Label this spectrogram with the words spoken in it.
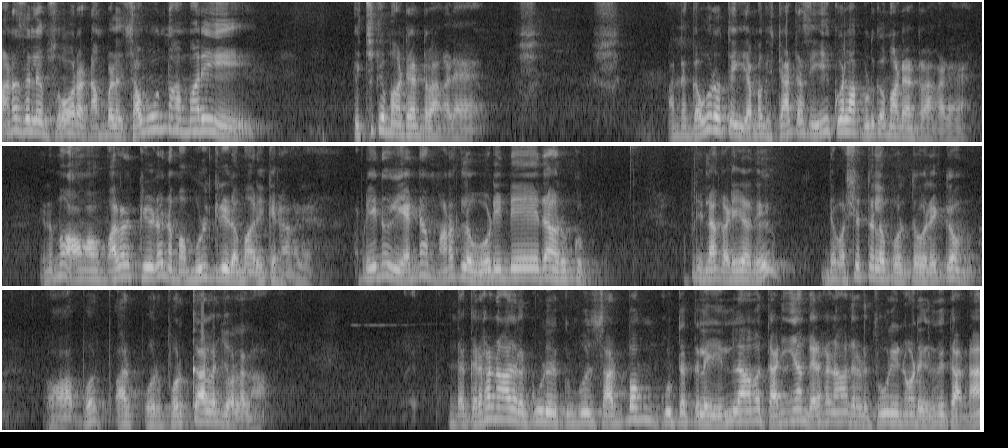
மனசில் சோற நம்மளை சவுந்தா மாதிரி வச்சுக்க மாட்டேன்றாங்களே. அந்த கௌரவத்தை நமக்கு ஸ்டேட்டஸை ஈக்குவலாக கொடுக்க மாட்டேன்றாங்களே. என்னமோ அவங்க மலர் கீழே நம்ம முள் கீழே மாதிரி இருக்கிறாங்களே. அப்படின்னு எண்ணம் மனசில் ஓடிண்டே தான் இருக்கும். அப்படிலாம் கிடையாது. இந்த வருஷத்தில் பொறுத்த வரைக்கும் ஒரு பொற்காலம் சொல்லலாம். இந்த கிரகநாதர் கூட இருக்கும்போது சர்ப்பம் கூட்டத்தில் இல்லாமல் தனியாக கிரகநாதர்கள் சூரியனோடு இருந்துட்டான்னா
